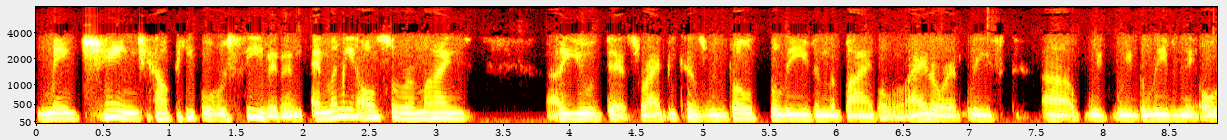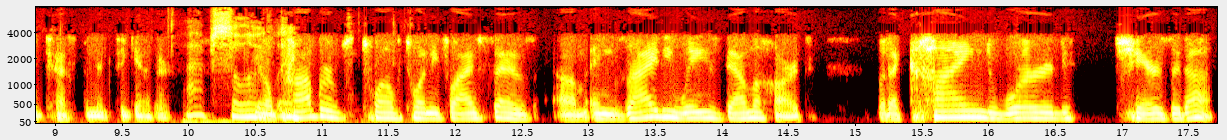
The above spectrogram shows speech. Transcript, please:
may change how people receive it. And, and let me also remind uh, you of this, right? Because we both believe in the Bible, right? Or at least uh, we, we believe in the Old Testament together. Absolutely. You know, Proverbs twelve twenty five says, um, "Anxiety weighs down the heart, but a kind word cheers it up."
